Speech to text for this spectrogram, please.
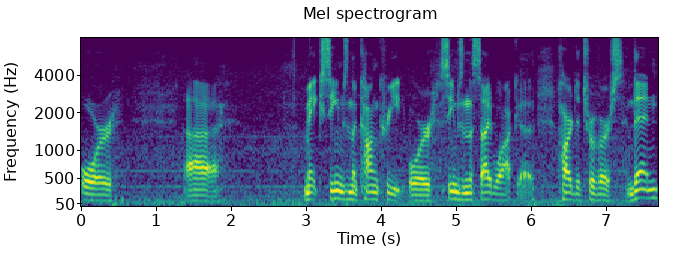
or uh, make seams in the concrete or seams in the sidewalk uh, hard to traverse. And then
